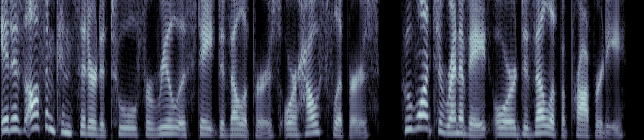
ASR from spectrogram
It is often considered a tool for real estate developers or house flippers who want to renovate or develop a property.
